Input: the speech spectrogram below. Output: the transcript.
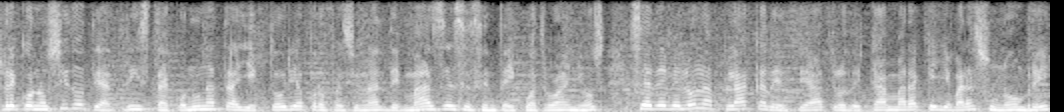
reconocido teatrista con una trayectoria profesional de más de 64 años, se develó la placa del Teatro de Cámara que llevará su nombre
